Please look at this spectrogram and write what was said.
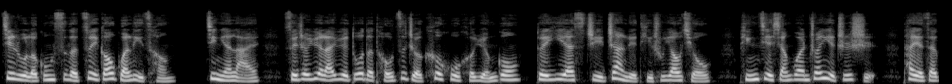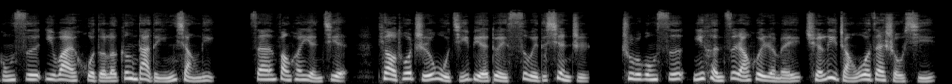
进入了公司的最高管理层。近年来，随着越来越多的投资者、客户和员工对 ESG 战略提出要求，凭借相关专业知识，他也在公司意外获得了更大的影响力。三、放宽眼界，跳脱职务级别对思维的限制。初入公司，你很自然会认为权力掌握在首席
